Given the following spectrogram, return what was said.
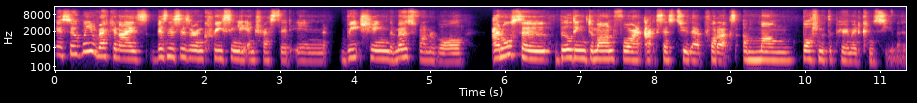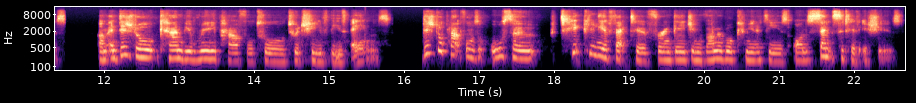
yeah, so we recognize businesses are increasingly interested in reaching the most vulnerable and also building demand for and access to their products among bottom of the pyramid consumers. Um, and digital can be a really powerful tool to achieve these aims. Digital platforms are also particularly effective for engaging vulnerable communities on sensitive issues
